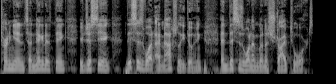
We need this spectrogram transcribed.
turning it into a negative thing. You're just seeing this is what I'm actually doing and this is what I'm going to strive towards.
